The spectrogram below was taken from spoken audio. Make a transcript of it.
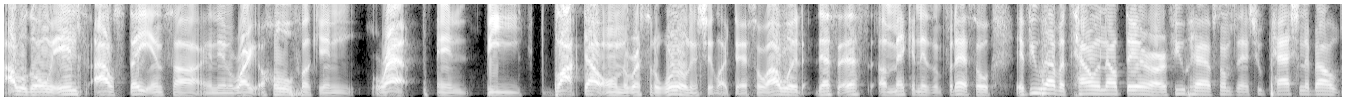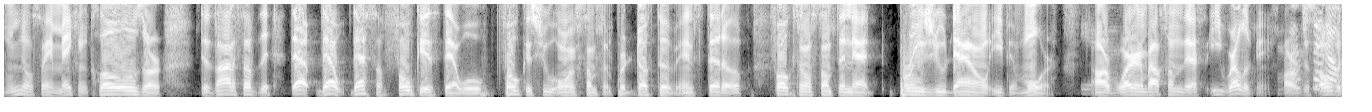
I will go in. I'll stay inside and then write a whole fucking rap and be blocked out on the rest of the world and shit like that. So I would that's that's a mechanism for that. So if you have a talent out there or if you have something that you're passionate about, you know, saying making clothes or designing stuff that that that that's a focus that will focus you on something productive instead of focusing on something that brings you down even more Yeah. or worrying about something that's irrelevant or I just said I wanted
